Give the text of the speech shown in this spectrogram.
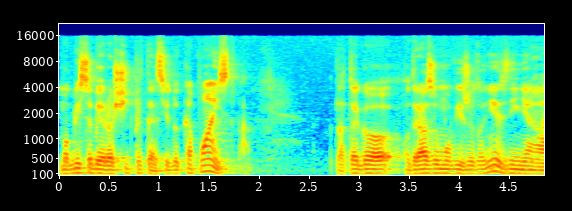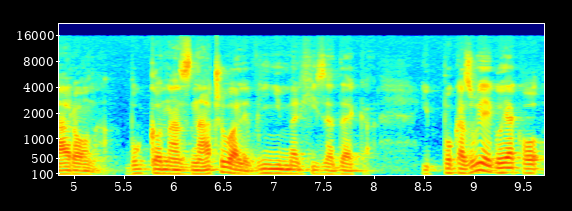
mogli sobie rościć pretensje do kapłaństwa. Dlatego od razu mówi, że to nie jest linia Aarona. Bóg go naznaczył, ale w linii Melchizedeka. I pokazuje go jako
